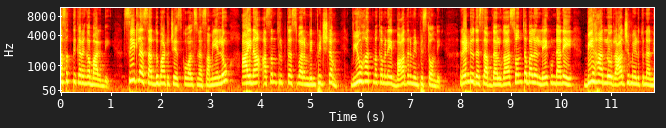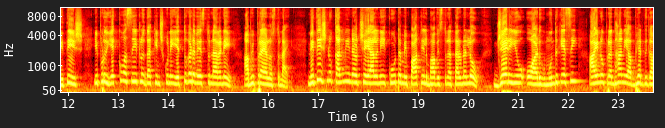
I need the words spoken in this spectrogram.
ఆసక్తికరంగా మారింది. సీట్ల సర్దుబాటు చేసుకోవాల్సిన సమయంలో ఆయన అసంతృప్త స్వరం వినిపించడం వ్యూహాత్మకమనే వాదన వినిపిస్తోంది. రెండు దశాబ్దాలుగా సొంత బలం లేకుండానే బీహార్లో రాజ్యమేలుతున్న నితీష్ ఇప్పుడు ఎక్కువ సీట్లు దక్కించుకునే ఎత్తుగడ వేస్తున్నారనే అభిప్రాయాలొస్తున్నాయి నితీష్ను కన్వీనర్ చేయాలని కూటమి పార్టీలు భావిస్తున్న తరుణంలో జేడీయూ ఓ అడుగు ముందుకేసి ఆయన్ను ప్రధాని అభ్యర్థిగా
